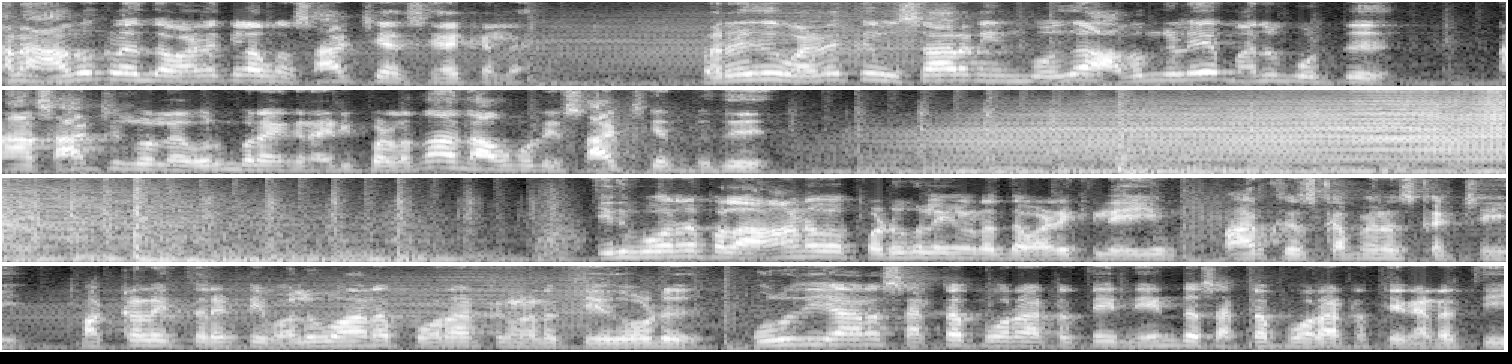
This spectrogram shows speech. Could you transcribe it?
ஆனால் அவங்கள இந்த வழக்கில் அவங்க சாட்சியாக சேர்க்கலை. பிறகு வழக்கு விசாரணையின் போது அவங்களே மனு போட்டு நான் சாட்சி சொல்ல விரும்புகிறேங்கிற அடிப்படையில் தான் அது அவங்களுடைய சாட்சி என்பது இது போன்ற பல ஆணவ படுகொலைகள் நடந்த வழக்கிலேயும் மார்க்சிஸ்ட் கம்யூனிஸ்ட் கட்சி மக்களை திரட்டி வலுவான போராட்டங்கள் நடத்தியதோடு உறுதியான சட்ட போராட்டத்தை நீண்ட சட்ட போராட்டத்தை நடத்தி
